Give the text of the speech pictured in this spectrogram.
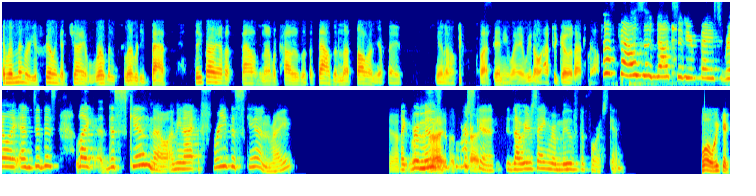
And remember, you're feeling a giant Roman celebrity bath, so you probably have a thousand avocados with a thousand nuts all on your face, you know. But anyway, we don't have to go that route. A thousand nuts in your face, really. And did this like the skin though? I mean, I free the skin, right? Yeah, Like remove right, the that's right. foreskin. Is that what you're saying? Remove the foreskin. Well, we could.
